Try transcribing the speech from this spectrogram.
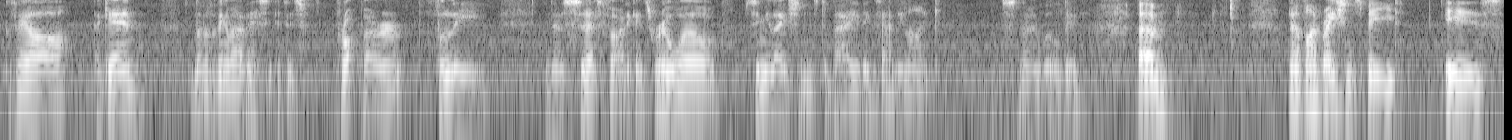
because they are, again, another thing about this is it's proper, fully, you know, certified against real world simulations to behave exactly like snow will do. Um, now vibration speed is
